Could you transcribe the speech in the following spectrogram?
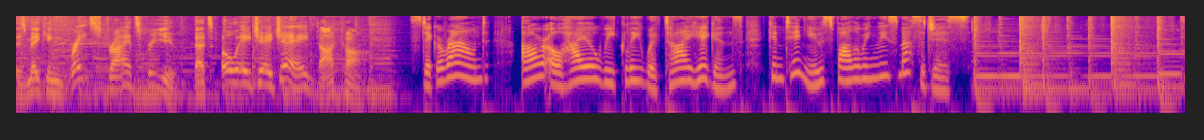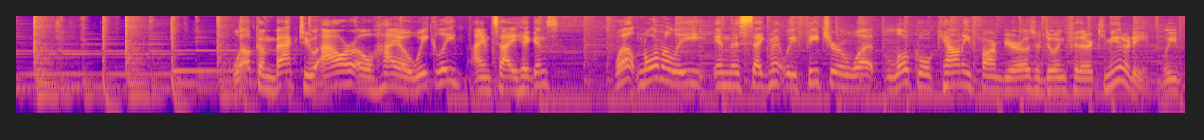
is making great strides for you. That's OHHA.com. Stick around. Our Ohio Weekly with Ty Higgins continues following these messages. Welcome back to our Ohio Weekly. I'm Ty Higgins. Well, normally in this segment, we feature what local county farm bureaus are doing for their community. We've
